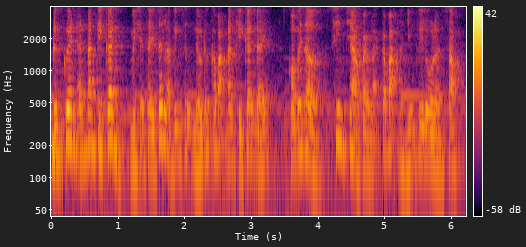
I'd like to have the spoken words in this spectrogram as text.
Đừng quên ấn đăng ký kênh, mình sẽ thấy rất là vinh dự nếu được các bạn đăng ký kênh đấy. Còn bây giờ, xin chào và hẹn gặp lại các bạn ở những video lần sau.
